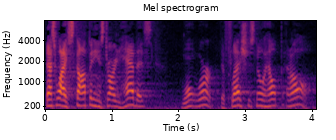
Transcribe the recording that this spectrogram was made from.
That's why stopping and starting habits won't work. The flesh is no help at all.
